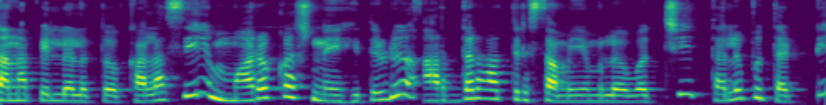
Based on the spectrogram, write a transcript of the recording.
తన పిల్లలతో కలిసి మరొక స్నేహితుడు అర్ధరాత్రి సమయంలో వచ్చి తలుపు తట్టి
